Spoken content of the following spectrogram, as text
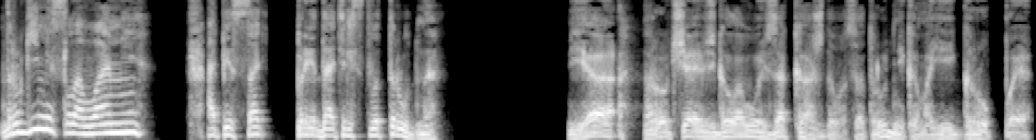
Другими словами, описать предательство трудно. Я ручаюсь головой за каждого сотрудника моей группы,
